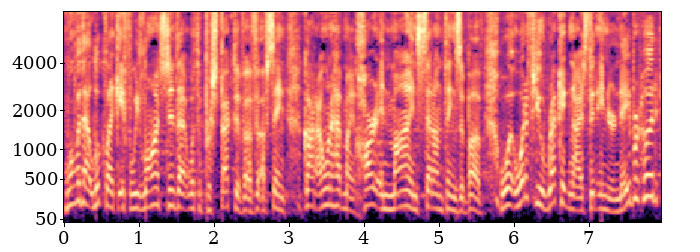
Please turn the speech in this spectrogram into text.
What would that look like if we launched into that with a perspective of, of saying, God, I want to have my heart and mind set on things above? What, what, if you recognize that in your neighborhood,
